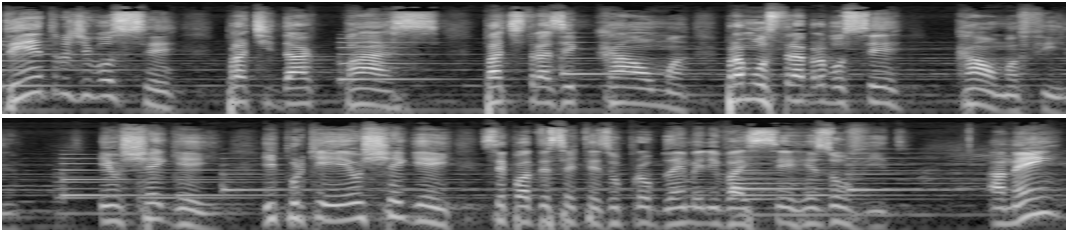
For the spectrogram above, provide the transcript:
dentro de você para te dar paz, para te trazer calma, para mostrar para você, calma, filho. Eu cheguei. E porque eu cheguei, você pode ter certeza, o problema ele vai ser resolvido. Amém?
